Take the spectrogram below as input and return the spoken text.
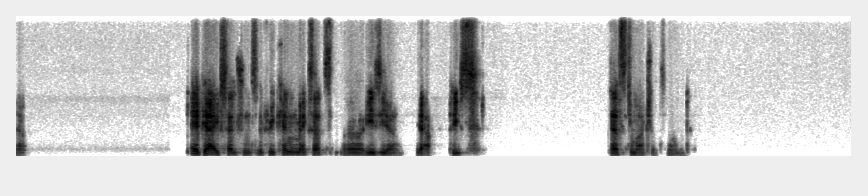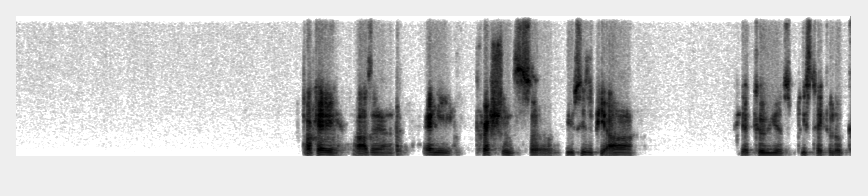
Yeah. API extensions, if we can make that uh, easier, yeah, please. That's too much at the moment. Okay, are there any questions? So you see the PR. If you're curious, please take a look.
